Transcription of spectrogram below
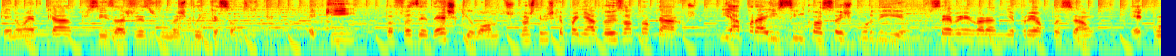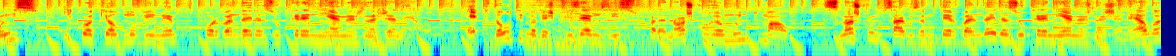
Quem não é de cá precisa às vezes de uma explicaçãozinha. Aqui, para fazer 10 km, nós temos que apanhar dois autocarros. E há para aí 5 ou 6 por dia. Percebem agora a minha preocupação? É com isso e com aquele movimento de pôr bandeiras ucranianas na janela. É que da última vez que fizemos isso, para nós correu muito mal. Se nós começarmos a meter bandeiras ucranianas na janela,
